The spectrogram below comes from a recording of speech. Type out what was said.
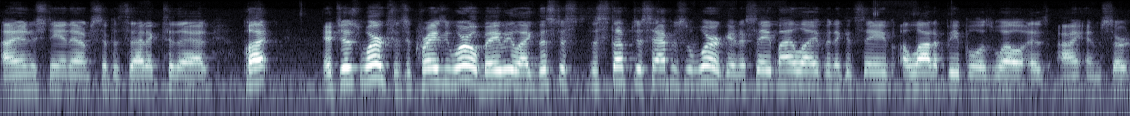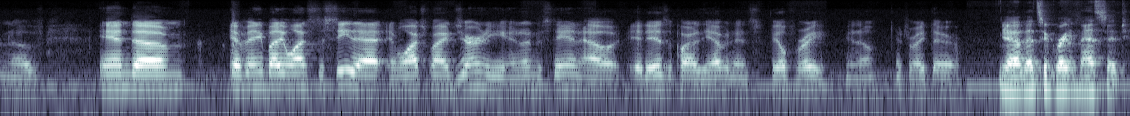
I understand that I'm sympathetic to that. But it just works. It's a crazy world, baby. Like this just this stuff just happens to work and it saved my life and it can save a lot of people as well as I am certain of. And um, if anybody wants to see that and watch my journey and understand how it is a part of the evidence, feel free. You know, it's right there. Yeah, that's a great message.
